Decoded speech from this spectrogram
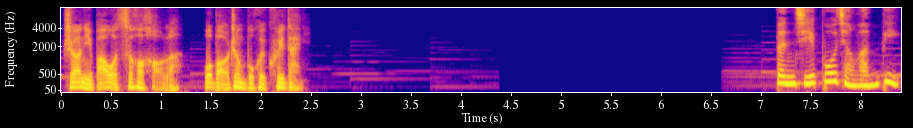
只要你把我伺候好了，我保证不会亏待你。”本集播讲完毕，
